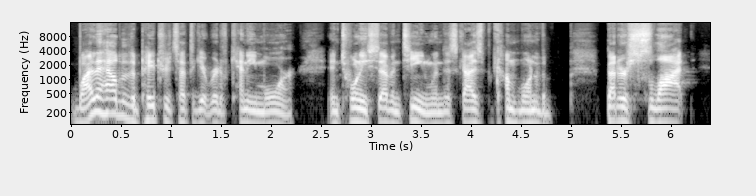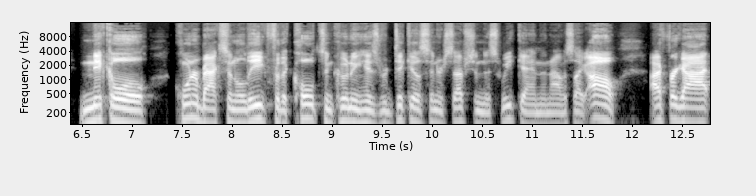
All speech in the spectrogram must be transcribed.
why the hell did the Patriots have to get rid of Kenny Moore in 2017 when this guy's become one of the better slot nickel cornerbacks in the league for the Colts, including his ridiculous interception this weekend? And I was like, oh, I forgot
